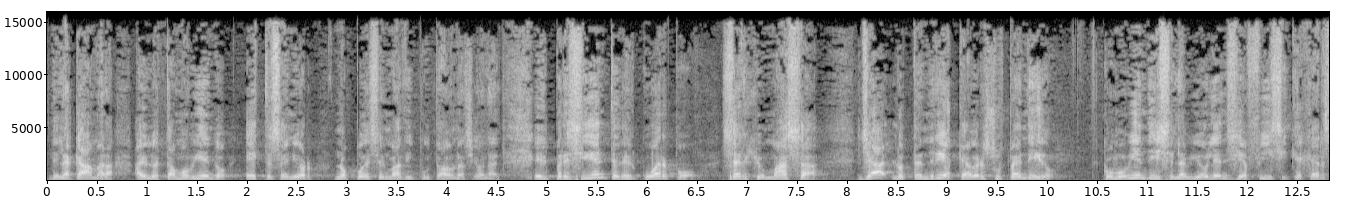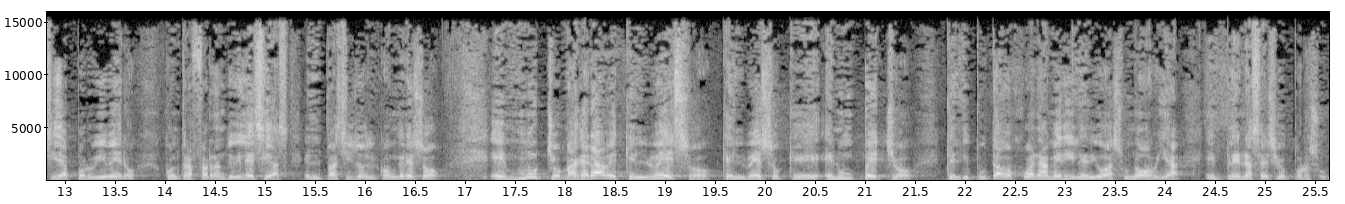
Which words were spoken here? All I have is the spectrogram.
de la Cámara. Ahí lo estamos viendo, este señor no puede ser más diputado nacional. El presidente del cuerpo, Sergio Massa, ya lo tendría que haber suspendido como bien dice, la violencia física ejercida por Vivero contra Fernando Iglesias en el pasillo del Congreso es mucho más grave que el beso, que el beso que en un pecho que el diputado Juan Ameri le dio a su novia en plena sesión por Zoom.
